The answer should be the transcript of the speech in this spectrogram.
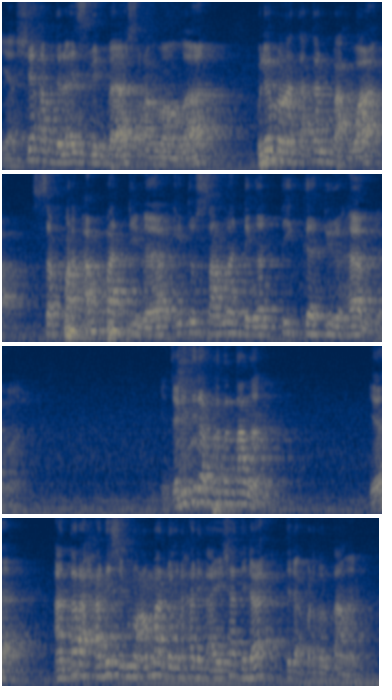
Ya Syekh Abdul Aziz bin Bas rahimahullah beliau mengatakan bahwa seperempat dinar itu sama dengan tiga dirham ya, ya jadi tidak bertentangan. Ya antara hadis Ibnu Umar dengan hadis Aisyah tidak tidak bertentangan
